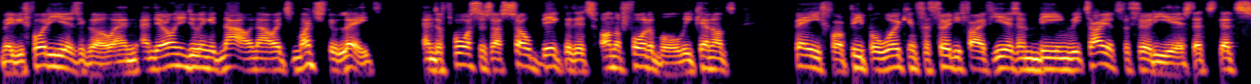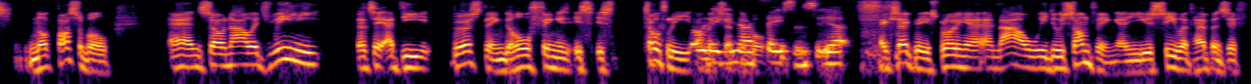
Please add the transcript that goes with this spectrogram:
maybe 40 years ago. And, and they're only doing it now. Now it's much too late. And the forces are so big that it's unaffordable. We cannot pay for people working for 35 years and being retired for 30 years. That's, that's not possible. And so now it's really, let's say, at the bursting, the whole thing is is, is totally exploding unacceptable. in our faces. Yeah, exactly, exploding. And now we do something, and you see what happens if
